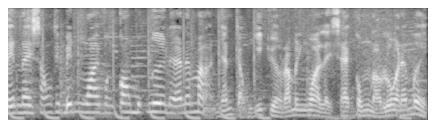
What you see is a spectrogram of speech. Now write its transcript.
Tên này xong thì bên ngoài vẫn còn một người nữa anh em ạ. Nhanh chóng di chuyển ra bên ngoài lấy xe cùng nó luôn anh em ơi.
